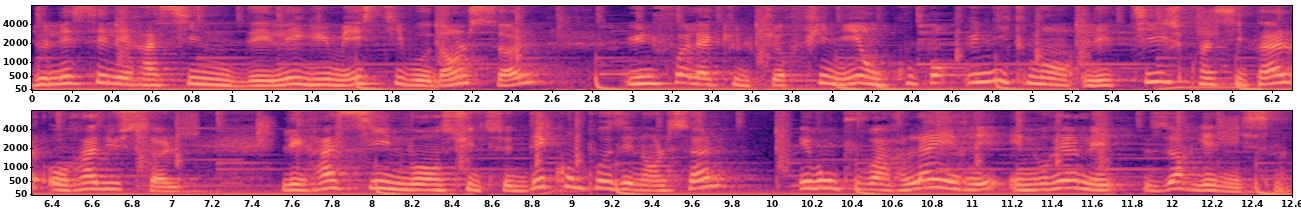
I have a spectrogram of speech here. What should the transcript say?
de laisser les racines des légumes estivaux dans le sol une fois la culture finie en coupant uniquement les tiges principales au ras du sol. Les racines vont ensuite se décomposer dans le sol et vont pouvoir l'aérer et nourrir les organismes.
